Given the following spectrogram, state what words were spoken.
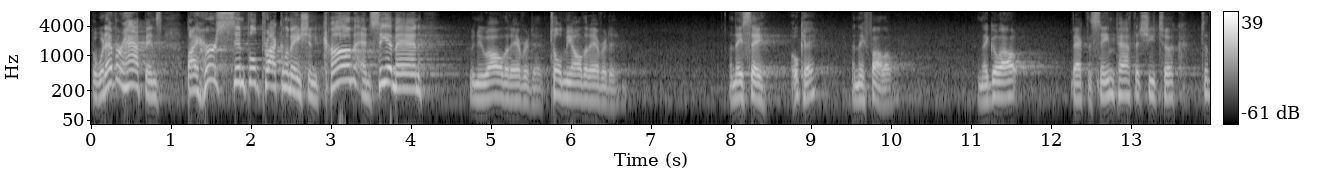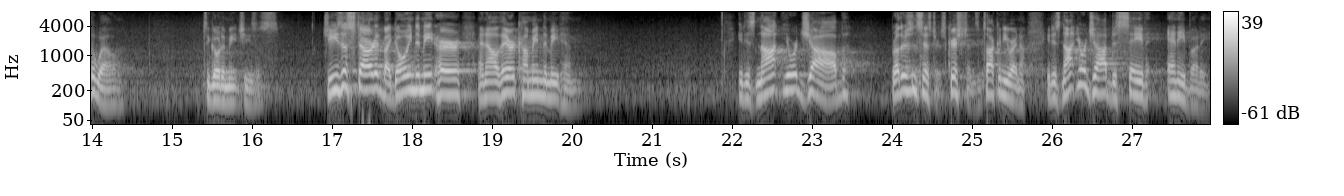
But whatever happens, by her simple proclamation, come and see a man who knew all that I ever did, told me all that I ever did. And they say, okay, and they follow. And they go out back the same path that she took to the well to go to meet Jesus. Jesus started by going to meet her, and now they're coming to meet him. It is not your job, brothers and sisters, Christians, I'm talking to you right now. It is not your job to save anybody.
